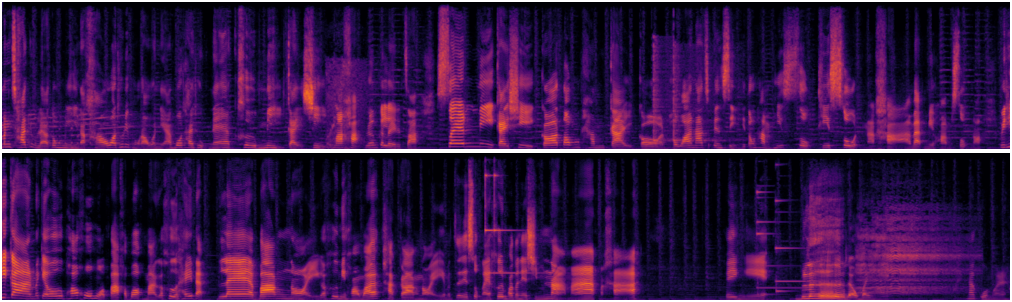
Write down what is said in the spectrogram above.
มันชัดอยู่แล้วตรงนี้นะคะว่าวัตถุดิบของเราวันนี้โบไทยถูกแน่คือหมี่ไก่ฉีกมาค่ะ เริ่มกันเลยนะจ๊ะ เส้นหมี่ไก่ฉีกก็ต้องทำไก่ก่อน เพราะว่าน่าจะเป็นสิ่งที่ต้องทำให้สุกที่สุดนะคะ แบบมีความสุกเนาะวิธีการเมื่อกี้ก็คือพ่อครัวหัวปากเขาบอกมาก็คือให้แบบแล่บ้างหน่อย ก็คือมีความว่าผ่ากลางหน่อย มันจะได้สุกง่ายขึ้นเพราะตอนนี้ชิ้นมันหนามากนะคะก็อย่างงี้เบลอแล้วออกมาอย่างงี้น่ากลัวเหมือนกันนะ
